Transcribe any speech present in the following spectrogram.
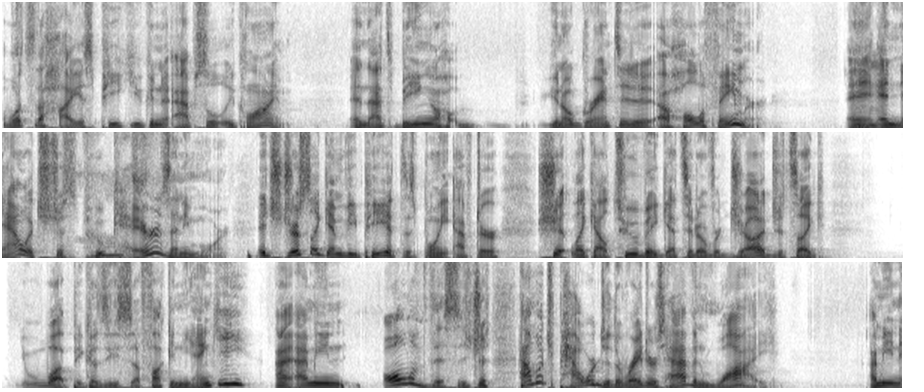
what's the highest peak you can absolutely climb, and that's being a you know granted a Hall of Famer. And, mm-hmm. and now it's just who cares anymore? It's just like MVP at this point. After shit like Altuve gets it over Judge, it's like what? Because he's a fucking Yankee? I, I mean, all of this is just how much power do the writers have and why? I mean,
